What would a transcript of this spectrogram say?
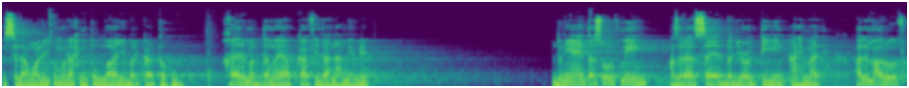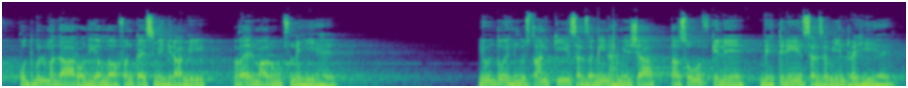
السلام علیکم ورحمۃ اللہ وبرکاتہ۔ خیر مقدم ہے آپ کا فدا نامے میں۔ دنیا تصوف میں حضرت سید بدیع الدین احمد المعروف قطب المدار رضی اللہ عنہ کا اسم گرامی غیر معروف نہیں ہے۔ یوں تو ہندوستان کی سرزمین ہمیشہ تصوف کے لیے بہترین سرزمین رہی ہے۔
